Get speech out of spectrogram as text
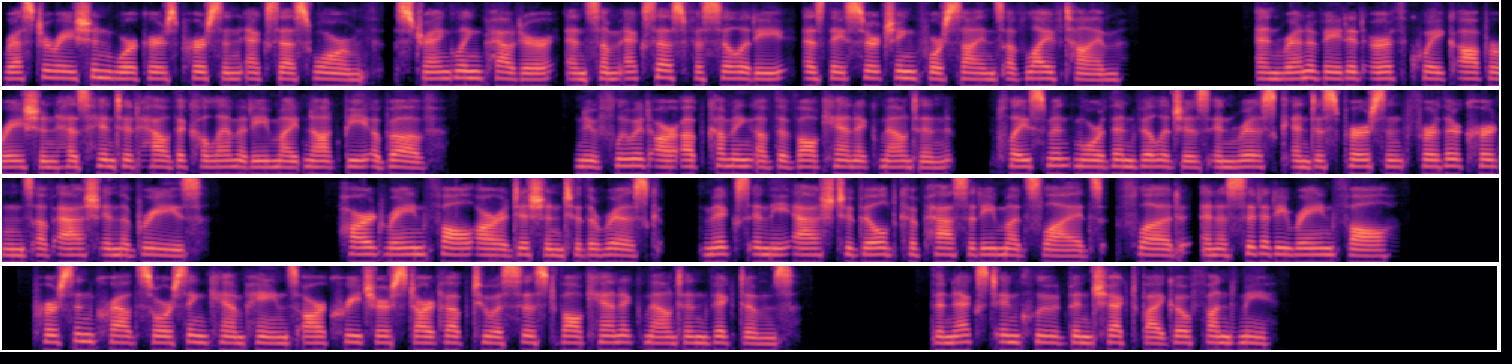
restoration workers person excess warmth, strangling powder and some excess facility as they searching for signs of lifetime. And renovated earthquake operation has hinted how the calamity might not be above. New fluid are upcoming of the volcanic mountain, placement more than villages in risk and dispersant further curtains of ash in the breeze. Hard rainfall are addition to the risk, mix in the ash to build capacity mudslides, flood and acidity rainfall person crowdsourcing campaigns are creature startup to assist volcanic mountain victims. The next include been checked by GoFundMe.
